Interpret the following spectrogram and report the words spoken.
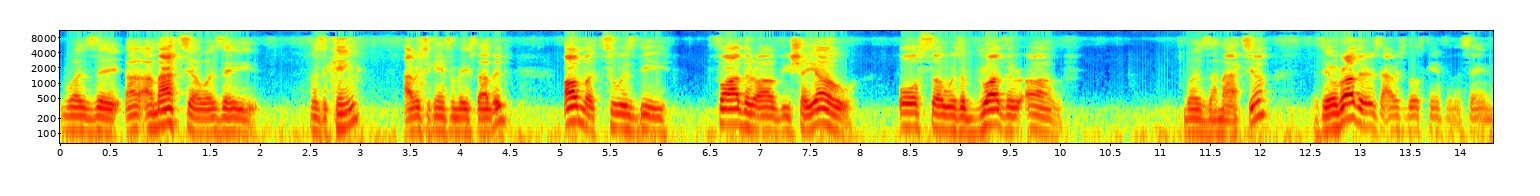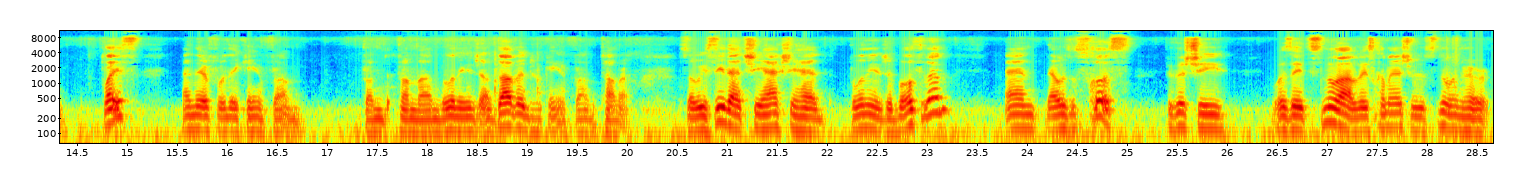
was a uh, Amatzia was a was a king, obviously came from base David. Amutz, who was the father of Yishayahu, also was a brother of was Amatzia, If they were brothers, obviously both came from the same place, and therefore they came from from from um, the lineage of David, who came from Tamar. So we see that she actually had the lineage of both of them, and that was a schus because she was a tznuah, Ves Chamesh, she was a tznuah in her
